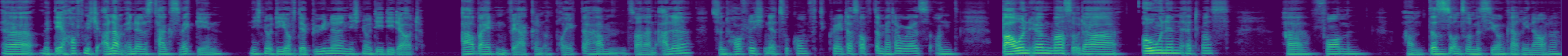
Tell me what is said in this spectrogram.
äh, mit der hoffentlich alle am Ende des Tages weggehen. Nicht nur die auf der Bühne, nicht nur die, die dort arbeiten, werkeln und Projekte haben, sondern alle sind hoffentlich in der Zukunft Creators of the Metaverse und bauen irgendwas oder ownen etwas, äh, formen. Ähm, das ist unsere Mission, Karina, oder?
